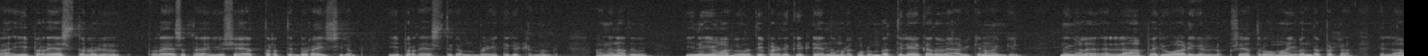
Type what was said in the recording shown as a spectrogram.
യജ്ഞം ഈ പ്രദേശത്തുള്ളൊരു പ്രദേശത്തെ ഈ ക്ഷേത്രത്തിന്റെ ഒരു ഐശ്വര്യം ഈ പ്രദേശത്ത് കംപ്ലീറ്റ് കിട്ടുന്നുണ്ട്. അങ്ങനെ അത് ഇനിയും അഭിവൃദ്ധിപ്പെടുത്തി കിട്ടിയ നമ്മുടെ കുടുംബത്തിലേക്ക് അത് വ്യാപിക്കണമെങ്കിൽ നിങ്ങൾ എല്ലാ പരിപാടികളിലും ക്ഷേത്രവുമായി ബന്ധപ്പെട്ട എല്ലാ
